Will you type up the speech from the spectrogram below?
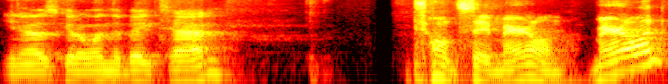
You know who's going to win the Big Ten? Don't say Maryland. Maryland.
